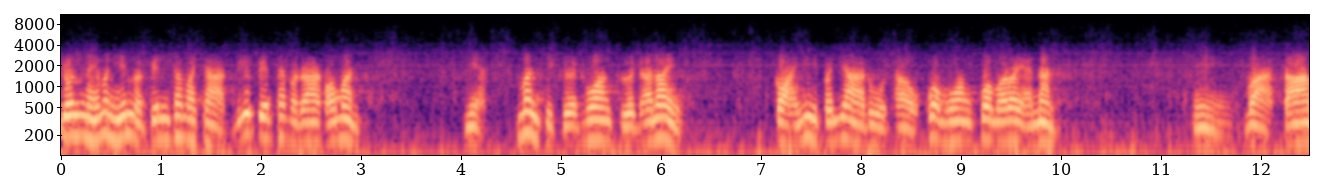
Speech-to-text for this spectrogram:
จนให้มันเห็นว่าเป็นธรรมชาติ หรือเป็นธรรมดาของมัน เนี่ย มันสิเกิดห่วงเกิดอะไรก็ให้มีปัญญารู้เท่า ควบห่วงควบอะไรอันนั้นว่าตาม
